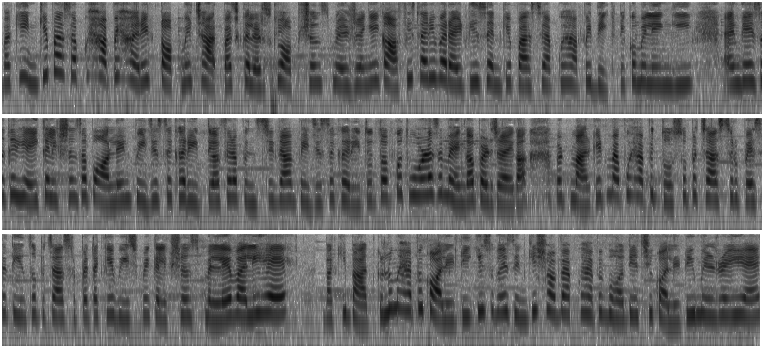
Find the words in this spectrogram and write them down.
बाकी इनके पास आपको यहाँ पे हर एक टॉप में चार पाँच कलर्स के ऑप्शंस मिल जाएँगे। काफ़ी सारी वैरायटीज़ इनके पास से आपको यहाँ पे देखने को मिलेंगी। एंड गाइस अगर यही कलेक्शन आप ऑनलाइन पेजेस से खरीदते हो फिर आप इंस्टाग्राम पेजेस से खरीदते हो तो आपको थोड़ा सा महँगा पड़ जाएगा। बट मार्केट में आपको यहाँ पे दो सौ से तीन सौ तक के बीच में कलेक्शन मिलने वाली है। बाकी बात कर लूँ, मैं यहाँ पे क्वालिटी की सो गई इनकी शॉप है आपको यहाँ पे बहुत ही अच्छी क्वालिटी मिल रही है।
